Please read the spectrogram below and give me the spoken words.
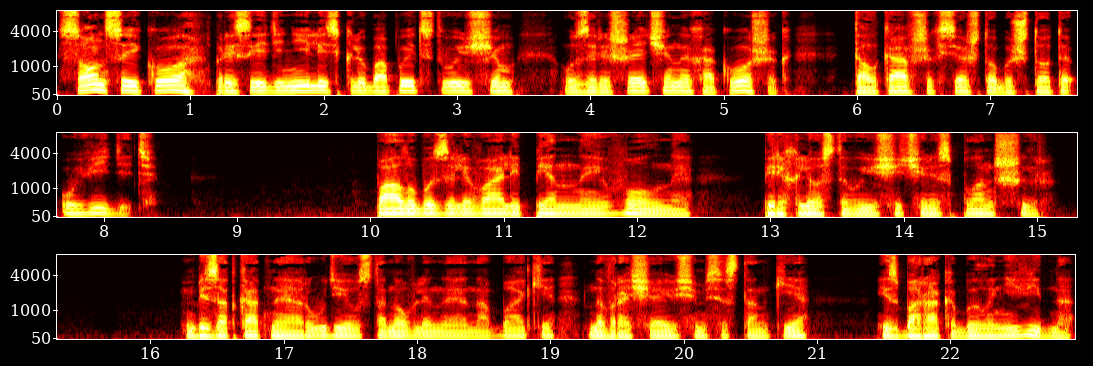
Солнце и Ко присоединились к любопытствующим у зарешеченных окошек, толкавшихся, чтобы что-то увидеть. Палубы заливали пенные волны, перехлестывающие через планшир. Безоткатное орудие, установленное на баке на вращающемся станке, из барака было не видно.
